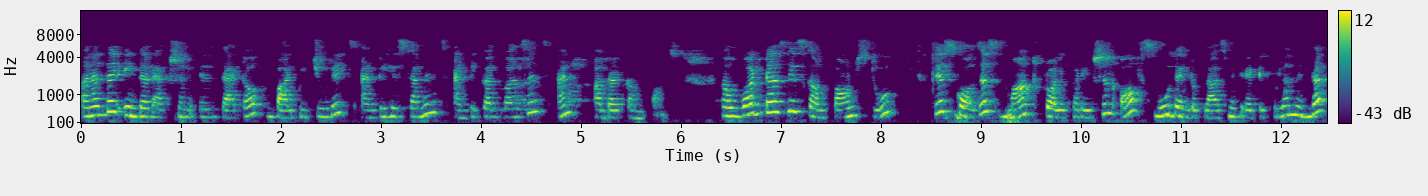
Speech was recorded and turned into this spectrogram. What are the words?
Another interaction is that of barbiturates, antihistamines, anticonvulsants, and other compounds. Now, what does these compounds do? This causes marked proliferation of smooth endoplasmic reticulum in the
